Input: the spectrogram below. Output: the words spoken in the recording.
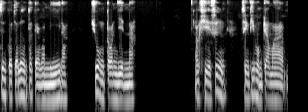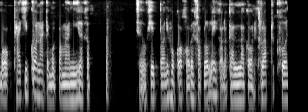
ซึ่งก็จะเริ่มตั้งแต่วันนี้นะ ช่วงตอนเย็นนะ โอเค ซึ่งสิ่งที่ผมจะมาบอกท้ายคลิปก็น่าจะหมดประมาณนี้แหละครับซึ่งโอเค ตอนนี้ผมก็ขอไปขับรถเล่นก่อนละกันลาก่อนครับทุกคน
